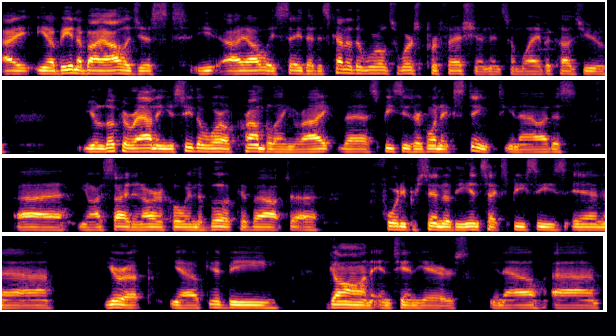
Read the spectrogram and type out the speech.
I, you know, being a biologist, you, I always say that it's kind of the world's worst profession in some way because you, you look around and you see the world crumbling, right? The species are going extinct. You know, I just, uh, you know, I cite an article in the book about uh, 40% of the insect species in uh, Europe, you know, could be gone in 10 years, you know. Um,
